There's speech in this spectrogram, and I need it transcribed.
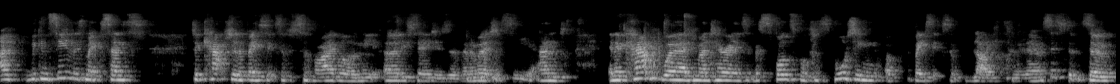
I, we can see this makes sense to capture the basics of survival in the early stages of an emergency. And in a camp where humanitarians are responsible for supporting of the basics of life through their assistance. So,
